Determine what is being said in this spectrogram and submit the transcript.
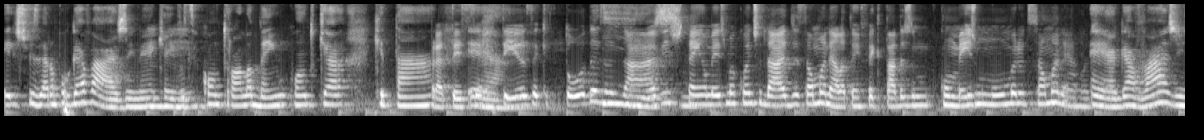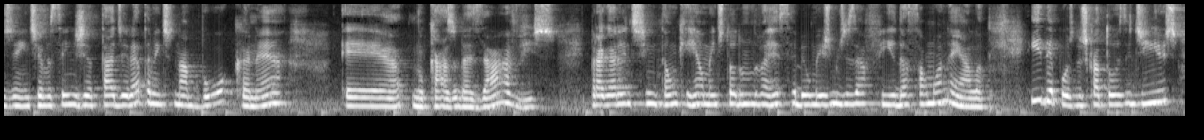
eles fizeram por gavagem, né? Uhum. Que aí você controla bem o quanto que, a, que tá. Pra ter é. certeza é. que todas as Isso. aves têm a mesma quantidade de salmonela, estão infectadas com o mesmo número de salmonela. É, a gavagem, gente, é você injetar diretamente na boca, né? é, no caso das aves, para garantir então que realmente todo mundo vai receber o mesmo desafio da salmonela. E depois dos 14 dias,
